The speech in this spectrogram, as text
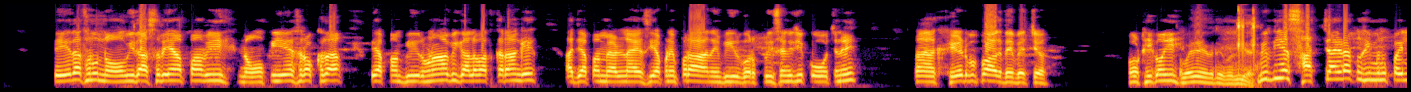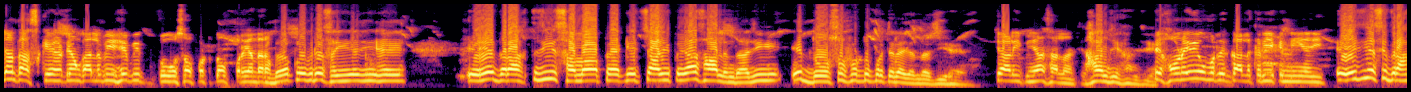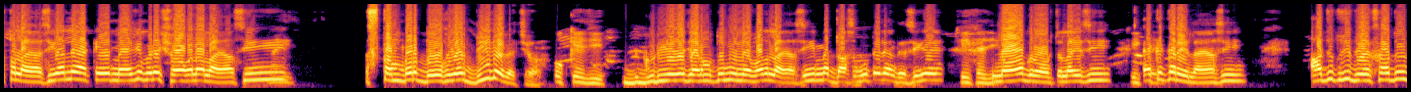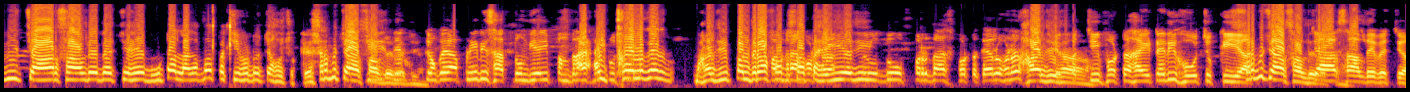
ਤੇ ਇਹਦਾ ਤੁਹਾਨੂੰ ਨਾਂ ਵੀ ਦੱਸਦੇ ਆ ਆਪਾਂ ਵੀ ਨਾਂ ਕੀ ਹੈ ਇਸ ਰੁੱਖ ਦਾ। ਤੇ ਆਪਾਂ ਵੀਰ ਹੁਣਾਂ ਨਾਲ ਵੀ ਗੱਲਬਾਤ ਕਰਾਂਗੇ। ਅੱਜ ਆਪਾਂ ਮਿਲਣ ਆਏ ਸੀ ਆਪਣੇ ਭਰਾ ਨੇ ਵੀਰ ਗੁਰਪ੍ਰੀਤ ਸਿੰਘ ਜੀ ਕੋਚ ਨੇ ਅਹ ਖੇਡ ਵਿਭਾਗ ਦੇ ਵਿੱਚ। ਹੋ ਠੀਕ ਹੋ ਜੀ? ਵਧੀਆ ਵੀਰੇ ਵਧੀਆ। ਵੀਰ ਜੀ ਇਹ ਸੱਚ ਆ ਜਿਹੜਾ ਤੁਸੀਂ ਮੈਨੂੰ ਪਹਿਲਾਂ ਦੱਸ ਕੇ ਹਟਿਓ ਗੱਲ ਵੀ ਇਹ ਵੀ 200 ਫੁੱਟ ਤੋਂ ਉੱਪਰ ਜਾਂਦਾ ਰੁੱਖ। ਬਿਲਕੁਲ ਵੀਰੇ ਸਹੀ ਹੈ ਜੀ ਇਹ। ਇਹ ਦਰਖਤ ਜੀ ਸਮਾਂ ਪੈ ਕੇ 40 50 ਸਾਲ ਲੈਂਦਾ ਜੀ। ਇਹ 200 ਫੁੱਟ ਉੱਪਰ ਚਲਿਆ ਜਾਂਦਾ ਜੀ ਇਹ। 40 50 ਸਾਲਾਂ 'ਚ। ਹਾਂਜੀ ਹਾਂਜੀ। ਤੇ ਹੁਣ ਇਹਦੀ ਉਮਰ ਦੀ ਗੱਲ ਕਰੀਏ ਕਿੰਨੀ ਆ ਜੀ? ਇਹ ਜੀ ਅਸੀਂ ਦਰਖਤ ਲਾਇਆ ਸੀਗਾ ਲਿਆ ਕੇ ਮੈਂ ਜੀ ਬੜੇ ਸ਼ੌਕ ਨਾਲ ਲਾਇਆ ਸੀ ਸਤੰਬਰ 2020 ਦੇ ਵਿੱਚ। ਓਕੇ ਜੀ। ਗੁੜੀਏ ਦੇ ਜਨਮ ਤੋਂ ਮਹੀਨੇ ਬਾਅਦ ਲਾਇਆ ਸੀ। ਮੈਂ 10 ਬੂਟੇ ਲਿਆਂਦੇ ਸੀਗੇ। ਠੀਕ ਹੈ ਜੀ। 9 ਗਰਾਊਂਡ ਚ ਲਾਏ ਸੀ। ਹੈ ਇੱਕ ਘਰੇ ਲਾਇਆ ਸੀ। ਅੱਜ ਤੁਸੀਂ ਦੇਖ ਸਕਦੇ ਹੋ ਵੀ 4 ਸਾਲ ਦੇ ਵਿੱਚ ਇਹ ਬੂਟਾ ਲਗਭਗ 25 ਫੁੱਟ ਉੱਚਾ ਹੋ ਚੁੱਕਿਆ ਸਿਰਫ 4 ਸਾਲ ਦੇ ਵਿੱਚ। ਕਿਉਂਕਿ ਆਪਣੀ ਦੀ ਸੱਤ ਹੁੰਦੀ ਹੈ ਜੀ 15 ਫੁੱਟ ਇੱਥੋਂ ਲਗੇ ਹਾਂਜੀ 15 ਫੁੱਟ ਸੱਤ ਹੈਗੀ ਹੈ ਜੀ। ਉਦੋਂ ਉੱਪਰ 10 ਫੁੱਟ ਕਹਿ ਲਓ ਹਨਾ? ਹਾਂਜੀ ਹਾਂ। 25 ਫੁੱਟ ਹਾਈਟ ਇਹਦੀ ਹੋ ਚੁੱਕੀ ਆ। ਸਿਰਫ 4 ਸਾਲ ਦੇ 4 ਵਿੱਚ ਸਾਲ ਦੇ ਵਿੱਚ।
